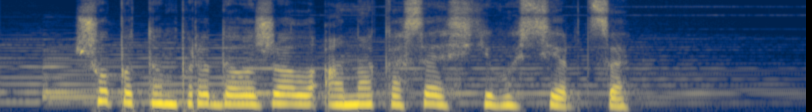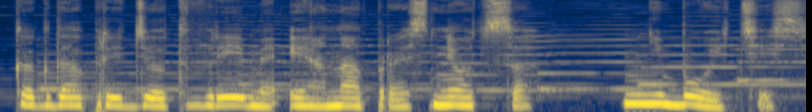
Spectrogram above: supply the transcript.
— шепотом продолжала она, касаясь его сердца. «Когда придет время, и она проснется, не бойтесь».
